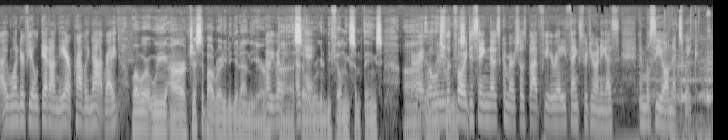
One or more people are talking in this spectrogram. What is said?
I wonder if you'll get on the air. Probably not, right? Well, we're, we are just about ready to get on the air. Oh, you really? Uh, so Okay. we're going to be filming some things. Uh, All right. Well, we look weeks. forward to seeing those commercials. Bob Fioretti, thanks for joining us, and we'll see you all next week.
